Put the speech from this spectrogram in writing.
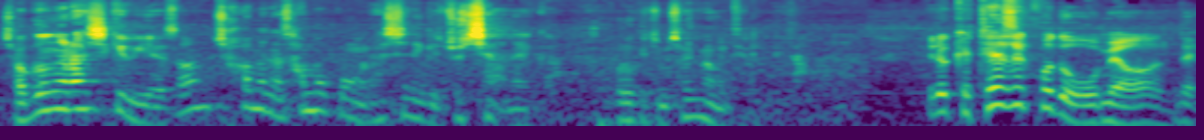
적응을 하시기 위해선 처음에는 350을 하시는 게 좋지 않을까 그렇게 좀 설명을 드립니다. 이렇게 테슬코드 오면 네.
